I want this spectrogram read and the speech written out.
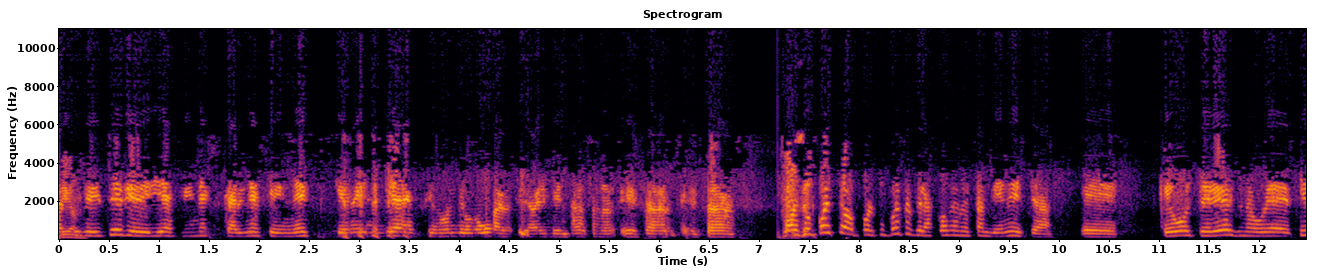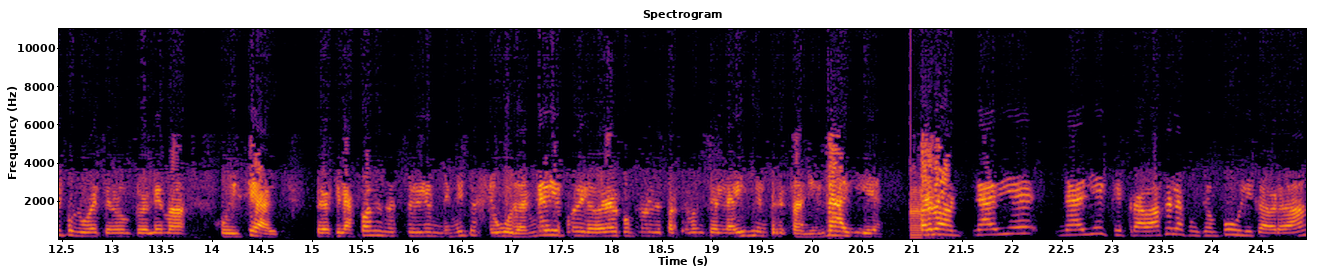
digamos. criterio diría Ginex, Karina Ginex, que hoy en día es Simón de Beauvoir, que ha inventado esa, esa, esa... Por supuesto, por supuesto que las cosas no están bien hechas. Eh, que hubo choreo yo no voy a decir porque voy a tener un problema judicial. Pero que las cosas no estuvieron bien hechas, seguro. Nadie puede lograr comprar un departamento en la isla en tres años. Nadie. Ah. Perdón, nadie, nadie que trabaja en la función pública, ¿verdad?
